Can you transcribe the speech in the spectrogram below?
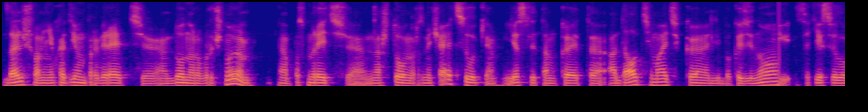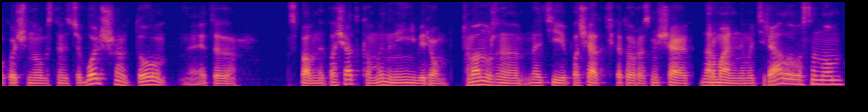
Дальше вам необходимо проверять э, донора вручную, а, посмотреть, э, на что он размечает ссылки. Если там какая-то адал тематика, либо казино, и таких ссылок очень много становится больше, то это спамная площадка, мы на ней не берем. Вам нужно найти площадки, которые размещают нормальные материалы в основном.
